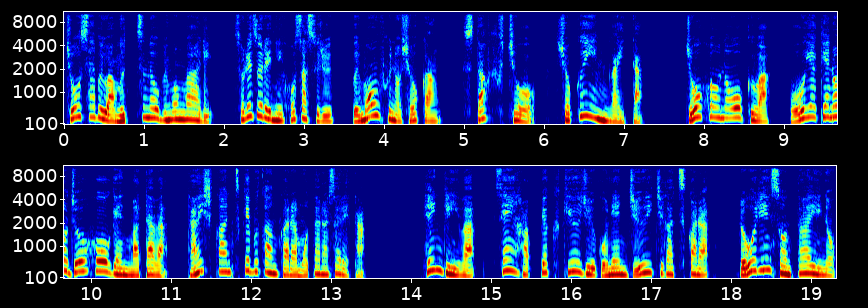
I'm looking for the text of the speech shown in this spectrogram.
調査部は6つの部門があり、それぞれに補佐する部門府の召喚、スタッフ長、職員がいた。情報の多くは、公の情報源または大使館付部官からもたらされた。ヘンリーは1895年11月からローリンソン大尉の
